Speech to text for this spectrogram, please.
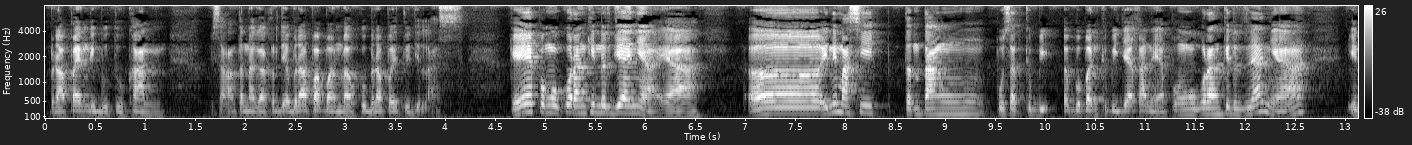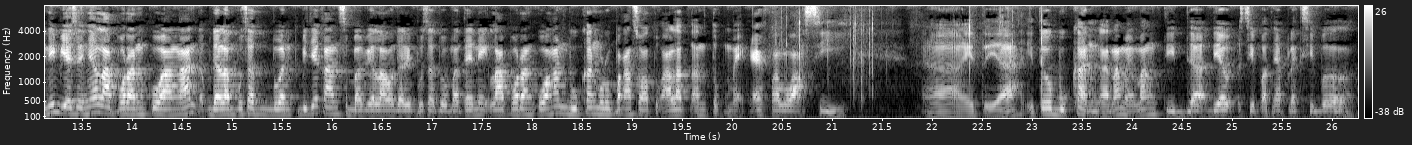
berapa yang dibutuhkan. Misalkan tenaga kerja berapa, bahan baku berapa itu jelas. Oke, pengukuran kinerjanya ya. Eh ini masih tentang pusat kebi beban kebijakan ya. Pengukuran kinerjanya ini biasanya laporan keuangan dalam pusat beban kebijakan sebagai lawan dari pusat beban teknik. Laporan keuangan bukan merupakan suatu alat untuk mengevaluasi Nah, itu ya. Itu bukan karena memang tidak dia sifatnya fleksibel.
